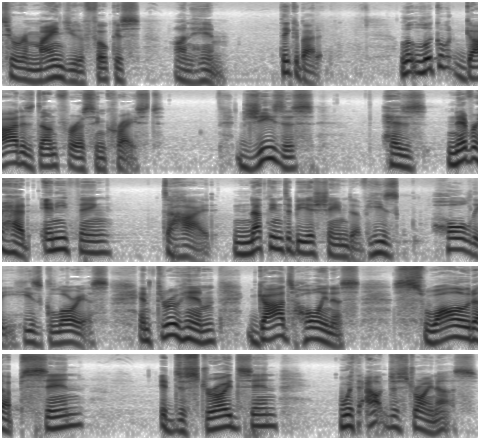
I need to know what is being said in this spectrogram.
to remind you to focus on Him. Think about it. Look at what God has done for us in Christ. Jesus has never had anything to hide, nothing to be ashamed of. He's holy, He's glorious. And through Him, God's holiness swallowed up sin, it destroyed sin without destroying us.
